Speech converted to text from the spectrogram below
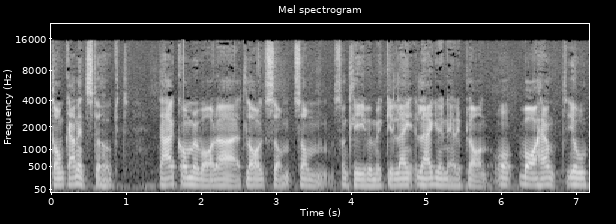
De kan inte stå högt det här kommer vara ett lag som, som, som kliver mycket lägre ner i plan. Och vad har hänt? Jo,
